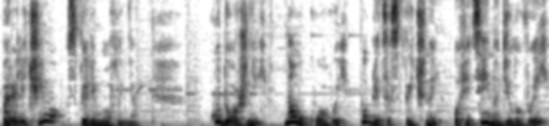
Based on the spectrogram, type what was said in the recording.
перелічимо стилі мовлення: художній, науковий, публіцистичний, офіційно-діловий,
